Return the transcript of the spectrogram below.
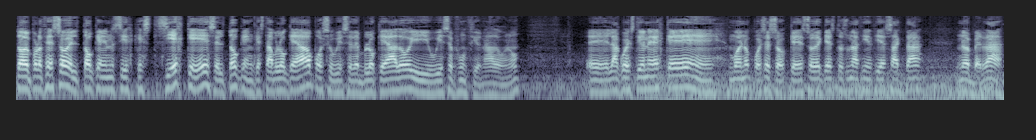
todo el proceso, el token, si es, que, si es que es el token que está bloqueado, pues se hubiese desbloqueado y hubiese funcionado, ¿no? Eh, la cuestión es que, bueno, pues eso, que eso de que esto es una ciencia exacta no es verdad.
